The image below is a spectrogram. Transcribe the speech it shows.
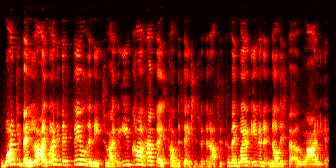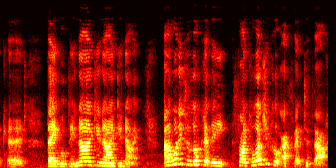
why did they lie? Why did they feel the need to lie? But you can't have those conversations with the narcissist because they won't even acknowledge that a lie occurred. They will deny, deny, deny. And I wanted to look at the psychological aspect of that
